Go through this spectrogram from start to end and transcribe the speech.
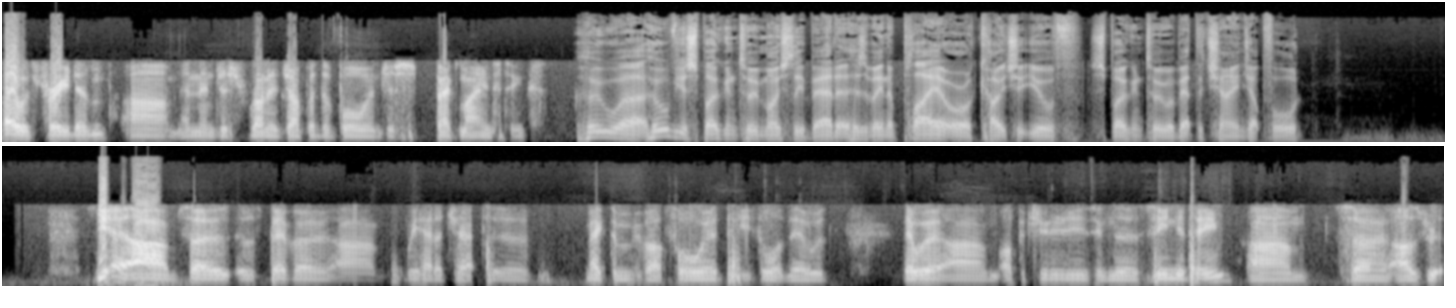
play with freedom, um, and then just run and jump at the ball and just back my instincts. Who uh, who have you spoken to mostly about it? Has it been a player or a coach that you've spoken to about the change up forward? Yeah, um, so it was Bevo. Um, we had a chat to make the move up forward. He thought there would there were um, opportunities in the senior team. Um, so I was re-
